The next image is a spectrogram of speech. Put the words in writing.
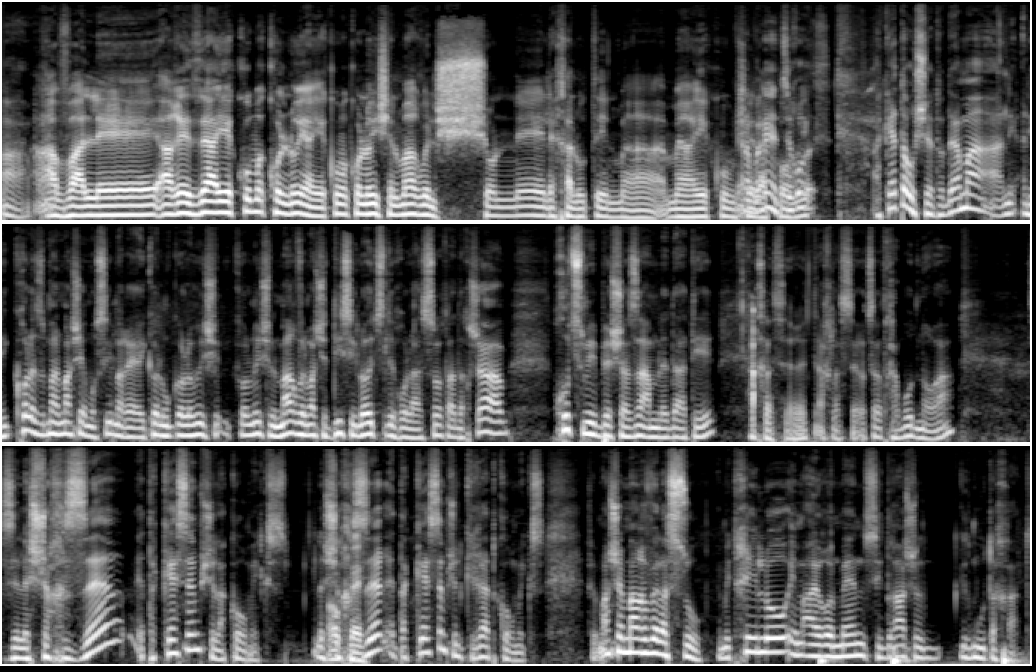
אה, אבל uh, הרי זה היקום הקולנועי, היקום הקולנועי של מארוול שונה לחלוטין מה, מהיקום כן, של הקומיקס. הקטע הוא שאתה יודע מה, אני, אני כל הזמן, מה שהם עושים, הרי כל קולנועי של- Marvel, מה ש DC לא הצליחו לעשות עד עכשיו, חוץ מבשזאם לדעתי, אחלה סרט. אחלה סרט, סרט חמוד נורא, זה לשחזר את הקסם של הקומיקס. לשחזר אוקיי. את הקסם של קריאת קומיקס. ומה ש Marvel עשו, הם התחילו עם איירון מן, סדרה של דמות אחת.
